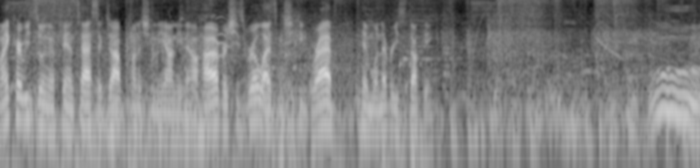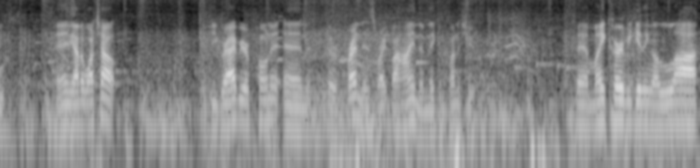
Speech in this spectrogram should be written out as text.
Mike Kirby's doing a fantastic job punishing Nyani now. However, she's realizing she can grab him whenever he's ducking. Ooh. And you gotta watch out. If you grab your opponent and their friend is right behind them, they can punish you. Man, Mike Kirby getting a lot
